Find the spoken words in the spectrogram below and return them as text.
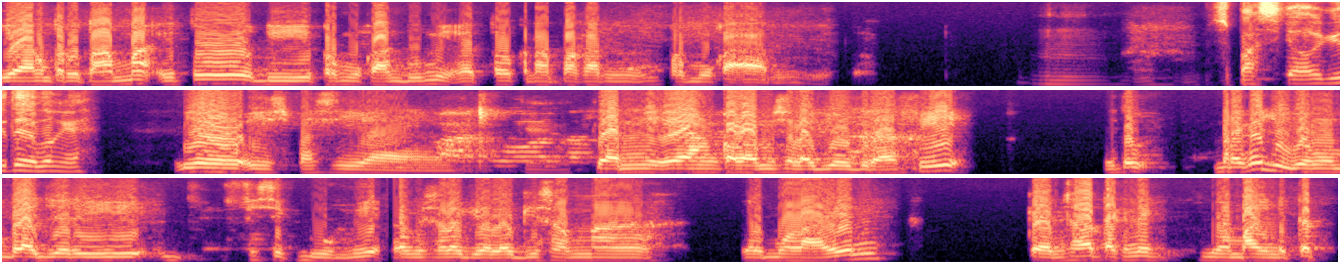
yang terutama itu di permukaan bumi atau kenampakan permukaan gitu. Hmm. Spasial gitu ya bang ya? Yo, spasial. Dan yang kalau misalnya geografi itu mereka juga mempelajari fisik bumi, kalau misalnya geologi sama ilmu lain, kayak misalnya teknik yang paling deket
